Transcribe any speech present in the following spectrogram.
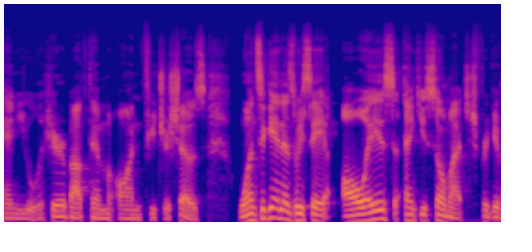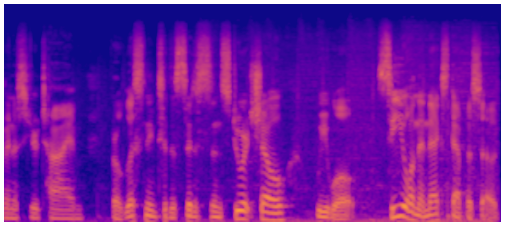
and you will hear about them on future shows. Once again, as we say always, thank you so much for giving us your time, for listening to the Citizen Stewart Show. We will see you on the next episode.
